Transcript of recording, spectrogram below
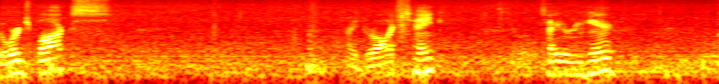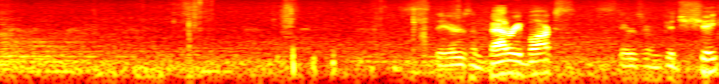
Storage box, hydraulic tank, get a little tighter in here. Stairs and battery box, stairs are in good shape.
